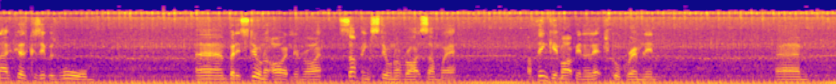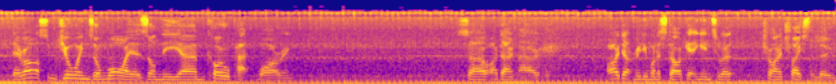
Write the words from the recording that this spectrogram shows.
know because it was warm. Um, but it's still not idling right. Something's still not right somewhere. I think it might be an electrical gremlin. Um, there are some joins on wires on the um, coil pack wiring. So I don't know. I don't really want to start getting into a trying to trace the loom.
